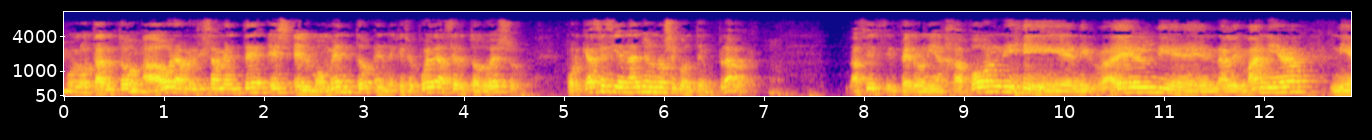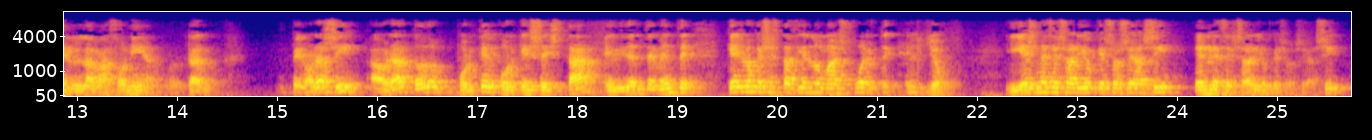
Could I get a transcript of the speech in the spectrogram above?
Por lo tanto, ahora precisamente es el momento en el que se puede hacer todo eso, porque hace 100 años no se contemplaba. Hace, pero ni en Japón, ni en Israel, ni en Alemania, ni en la Amazonía. Claro. Pero ahora sí, ahora todo. ¿Por qué? Porque se está, evidentemente, ¿qué es lo que se está haciendo más fuerte? El yo. ¿Y es necesario que eso sea así? Es necesario que eso sea así.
